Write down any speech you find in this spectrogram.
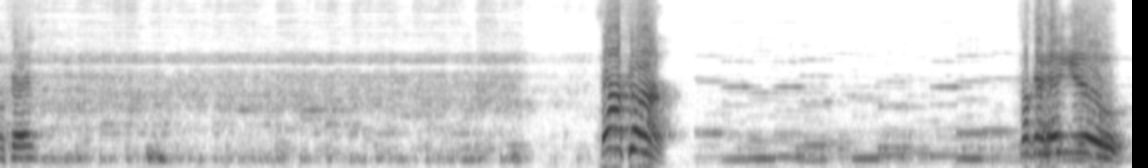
Okay. Fucker! Fucking hate you!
